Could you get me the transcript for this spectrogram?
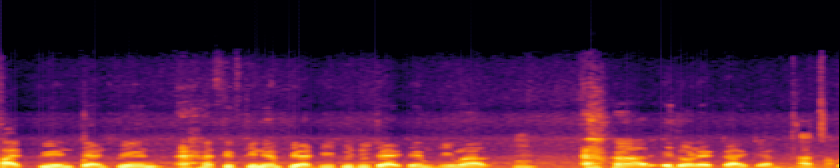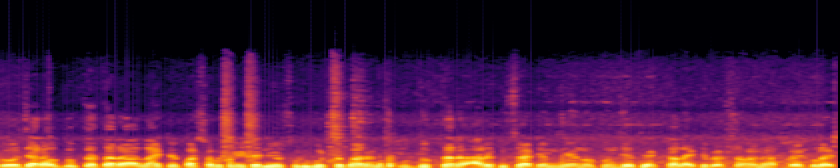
Five pin ten pin fifteen ampere DP দুইটা আইটেম ডিমার আর এই ধরনের একটা আইটেম আচ্ছা। তো যারা উদ্যোক্তা তারা লাইটের পাশাপাশি এটা নিয়ে শুরু করতে পারেন। উদ্যোক্তারা আরও কিছু আইটেম নিয়ে নতুন যেহেতু একটা লাইটে ব্যবসা হয় না ব্যাকো লাইট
